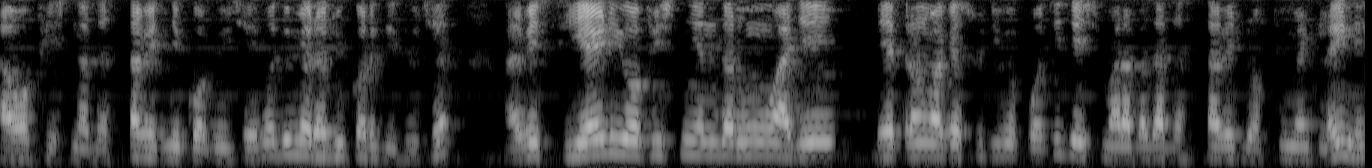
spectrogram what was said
આ ઓફિસના દસ્તાવેજની કોપી છે, એ બધું મેં રજૂ કરી દીધું છે. હવે સીઆઈડી ઓફિસની અંદર હું આજે બે ત્રણ વાગ્યા સુધી મેં પહોંચી જઈશ, મારા બધા દસ્તાવેજ ડોક્યુમેન્ટ લઈને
